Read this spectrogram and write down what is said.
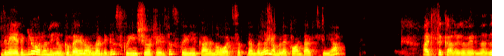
ഇതിൽ ഏതെങ്കിലും ഒരെണ്ണം നിങ്ങൾക്ക് വേണമെന്നുണ്ടെങ്കിൽ സ്ക്രീൻഷോട്ട് എടുത്ത് സ്ക്രീനിൽ കാണുന്ന വാട്സപ്പ് നമ്പറിൽ നമ്മളെ കോൺടാക്ട് ചെയ്യാം. അടുത്ത കളർ വരുന്നത്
